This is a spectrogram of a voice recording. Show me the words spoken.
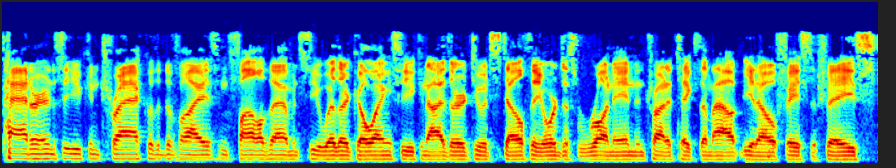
patterns that you can track with a device and follow them and see where they're going. So you can either do it stealthy or just run in and try to take them out, you know, face to face.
